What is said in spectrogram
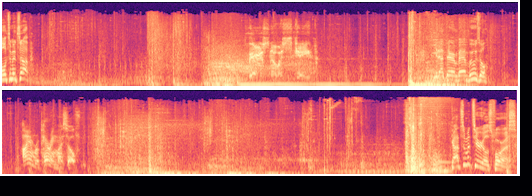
Ultimate's up. There's no escape. Get out there and bamboozle. I am repairing myself. Got some materials for us.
